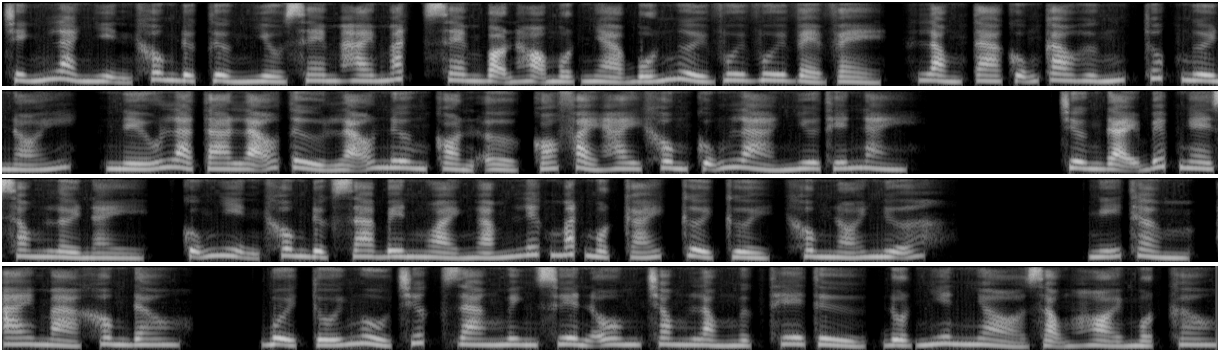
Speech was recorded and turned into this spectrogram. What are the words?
Chính là nhịn không được tưởng nhiều xem hai mắt, xem bọn họ một nhà bốn người vui vui vẻ vẻ, lòng ta cũng cao hứng, thúc ngươi nói, nếu là ta lão tử lão nương còn ở có phải hay không cũng là như thế này. Trương đại bếp nghe xong lời này, cũng nhịn không được ra bên ngoài ngắm liếc mắt một cái, cười cười, không nói nữa. Nghĩ thầm, ai mà không đâu. Buổi tối ngủ trước Giang Minh Xuyên ôm trong lòng ngực thê tử, đột nhiên nhỏ giọng hỏi một câu.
